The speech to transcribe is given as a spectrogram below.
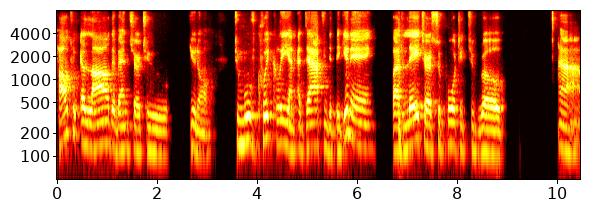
how to allow the venture to, you know, to move quickly and adapt in the beginning, but later support it to grow uh,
